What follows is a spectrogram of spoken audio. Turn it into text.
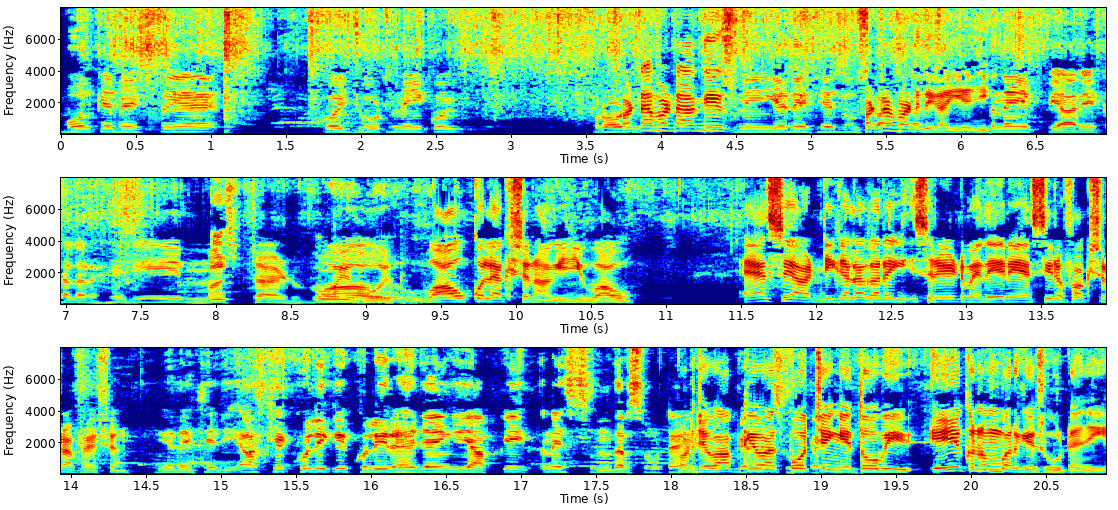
बोल के बेचते हैं कोई झूठ नहीं कोई फटाफट आगे नहीं। ये देखिए फटाफट दिखाइए जी। इतने प्यारे कलर हैं जी मस्टर्ड वाओ कलेक्शन आ गई जी वाओ ऐसे आर्टिकल अगर इस रेट में दे रहे हैं सिर्फ़ अक्षरा फ़ैशन ये देखिए जी आँखें खुली की खुली रह जाएँगी आपके इतने सुंदर सूट हैं और जब आपके पास पहुँचेंगे तो भी एक नंबर के सूट हैं जी।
